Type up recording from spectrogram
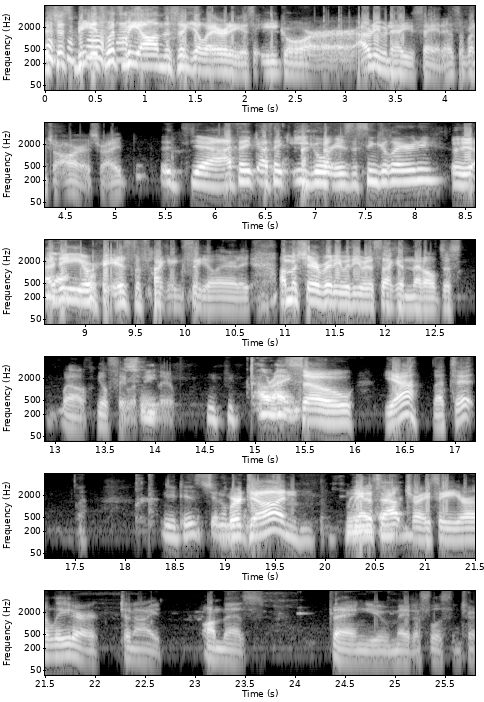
It's just be, it's what's beyond the singularity is Igorrr. I don't even know how you say it. It has a bunch of R's, right? It's- yeah, I think I think Igorrr is the singularity. Uh, I Yeah. think Igorrr is the fucking singularity. I'm gonna share a video with you in a second that'll just well, you'll see what Sweet. we'll do. All right, So yeah, that's it. It is, gentlemen. We're done. We Lead are us out. Tracy. You're our leader tonight on this thing you made us listen to.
